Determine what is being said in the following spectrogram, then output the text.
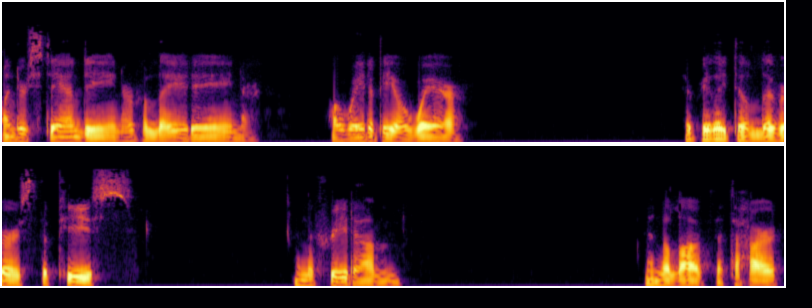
understanding or relating or a way to be aware. It really delivers the peace and the freedom and the love that the heart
